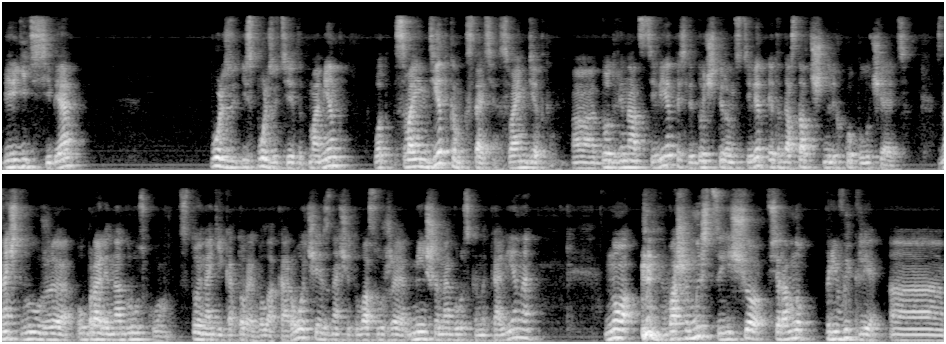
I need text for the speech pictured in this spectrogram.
берегите себя, используйте этот момент, Вот своим деткам, кстати, своим деткам а, до 12 лет, если до 14 лет, это достаточно легко получается. Значит, вы уже убрали нагрузку с той ноги, которая была короче, значит, у вас уже меньше нагрузка на колено, но ваши мышцы еще все равно привыкли э,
